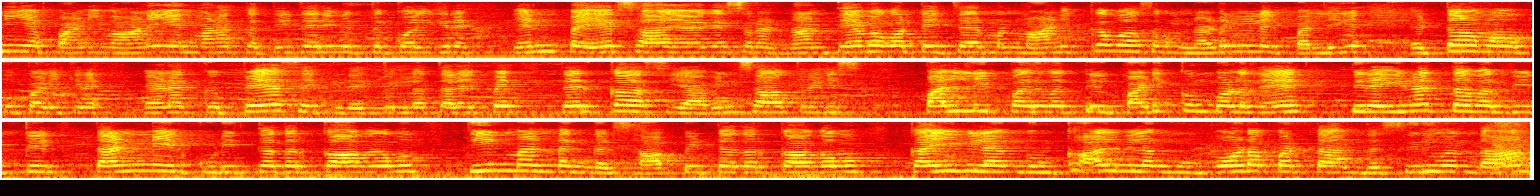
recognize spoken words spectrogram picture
இனிய பணிவான என் வணக்கத்தை தெரிவித்துக் கொள்கிறேன். என் பெயர் சா. யோகேஸ்வரன். நான் தேவகோட்டை சேர்மன் மாணிக்க வாசகம் நடுநிலை பள்ளியில் எட்டாம் வகுப்பு படிக்கிறேன். எனக்கு பேச கிடைத்துள்ள தலைப்பை தெற்காசியாவின் சாக்ரிடிஸ். பள்ளி பருவத்தில் படிக்கும் பொழுதே பிற இனத்தவர் வீட்டில் தண்ணீர் குடித்ததற்காகவும் தீன்மண்டங்கள் சாப்பிட்டதற்காகவும் கைவிலங்கும் கால்விலங்கும் போடப்பட்ட அந்த சிறுவன்தான்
